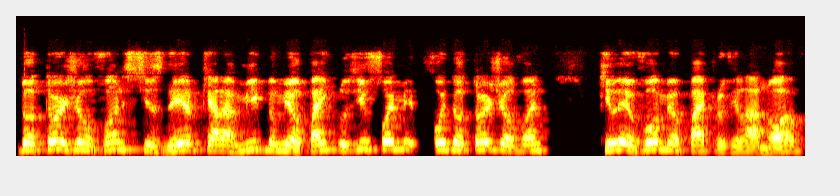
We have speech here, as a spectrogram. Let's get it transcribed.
Doutor Giovanni Cisneiro, que era amigo do meu pai, inclusive foi, foi doutor Giovanni que levou meu pai para o Vila Nova,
